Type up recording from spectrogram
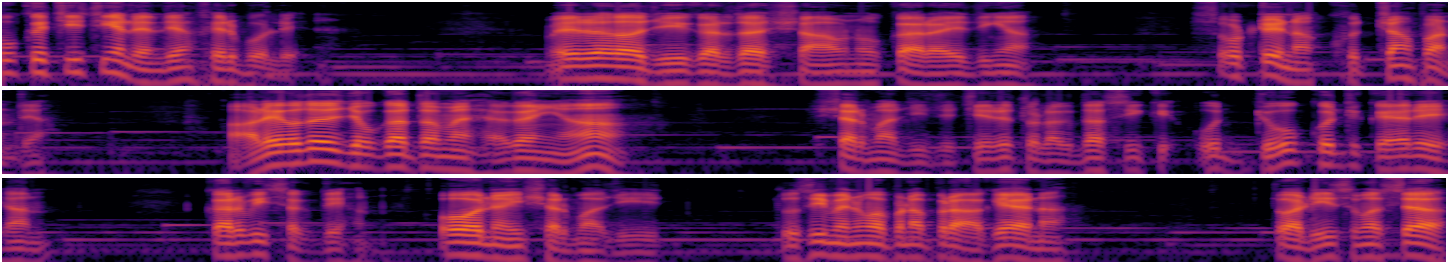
ਉਹ ਕਚੀਚੀਆਂ ਲੈਂਦਿਆਂ ਫਿਰ ਬੋਲੇ, ਮੇਰਾ ਤਾਂ ਜੀ ਕਰਦਾ ਸ਼ਾਮ ਨੂੰ ਘਰ ਆਏ ਦੀਆਂ ਸੋਟੇ ਨਾ ਖੁੱਚਾਂ ਭੰਨਦਿਆਂ ਹਾਲੇ ਉਹਦੇ ਜੋਗਾ ਤਾਂ ਮੈਂ ਹੈਗਾ ਹੀ ਆ ਸ਼ਰਮਾ ਜੀ ਦੇ ਚਿਹਰੇ ਤੋਂ ਲੱਗਦਾ ਸੀ ਕਿ ਉਹ ਜੋ ਕੁਝ ਕਹਿ ਰਹੇ ਹਨ, ਕਰ ਵੀ ਸਕਦੇ ਹਨ। ਉਹ ਨਹੀਂ ਸ਼ਰਮਾ ਜੀ, ਤੁਸੀਂ ਮੈਨੂੰ ਆਪਣਾ ਭਰਾ ਕਿਹਾ ਨਾ, ਤੁਹਾਡੀ ਸਮੱਸਿਆ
